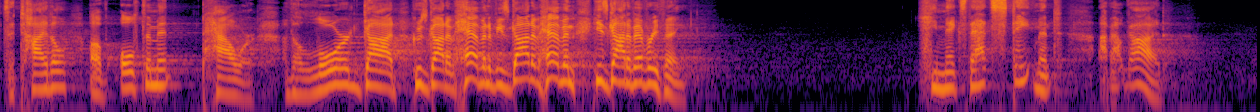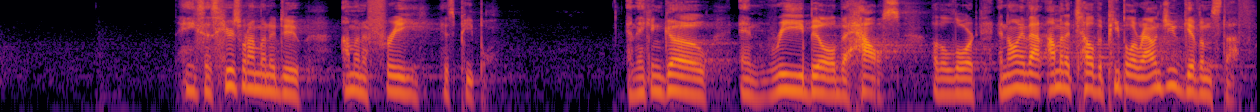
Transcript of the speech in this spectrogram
It's a title of ultimate power. Of the Lord God, who's God of heaven. If he's God of heaven, he's God of everything. He makes that statement about God. And he says, Here's what I'm going to do I'm going to free his people. And they can go and rebuild the house of the Lord. And not only that, I'm going to tell the people around you give them stuff.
